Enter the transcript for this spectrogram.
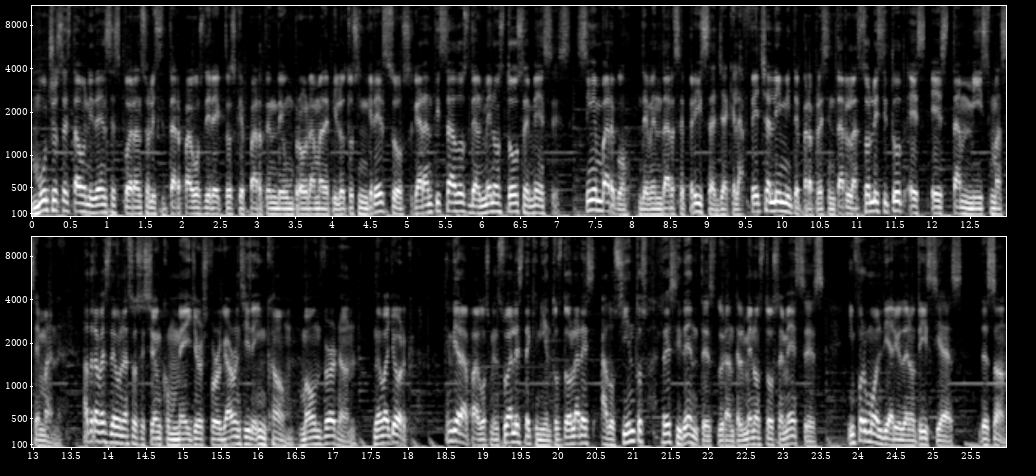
Muchos estadounidenses podrán solicitar pagos directos que parten de un programa de pilotos ingresos garantizados de al menos 12 meses. Sin embargo, deben darse prisa ya que la fecha límite para presentar la solicitud es esta misma semana. A través de una asociación con Majors for Guaranteed Income, Mount Vernon, Nueva York, enviará pagos mensuales de 500 dólares a 200 residentes durante al menos 12 meses, informó el diario de noticias The Sun.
